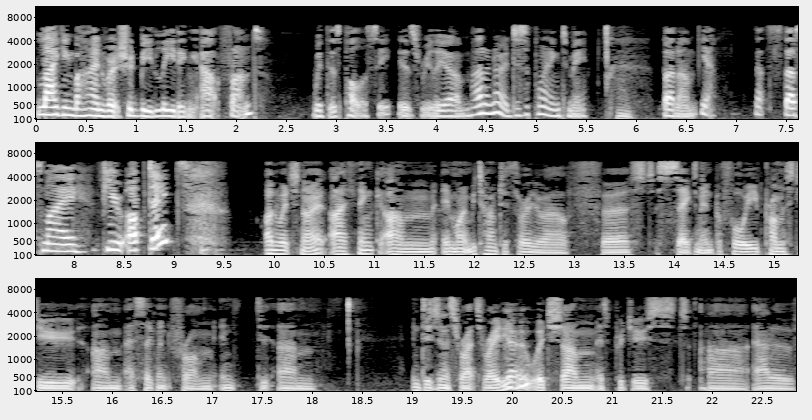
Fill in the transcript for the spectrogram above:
lagging behind where it should be leading out front with this policy is really, um, I don't know, disappointing to me. But um, yeah, that's that's my few updates. On which note, I think um, it might be time to throw to our first segment. Before we promised you um, a segment from in, um, Indigenous Rights Radio, which um, is produced uh, out of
